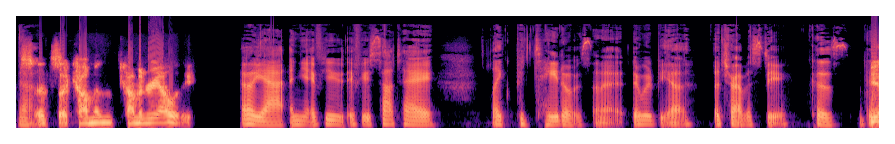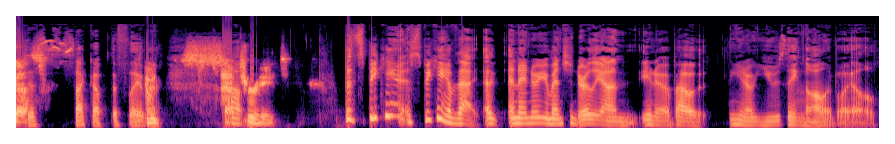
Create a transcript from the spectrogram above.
that's, yeah. that's a common common reality. Oh yeah, and if you if you saute like potatoes in it, it would be a, a travesty because they yes. just suck up the flavor. Saturate. Um, but speaking speaking of that, uh, and I know you mentioned early on, you know, about you know using olive oil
